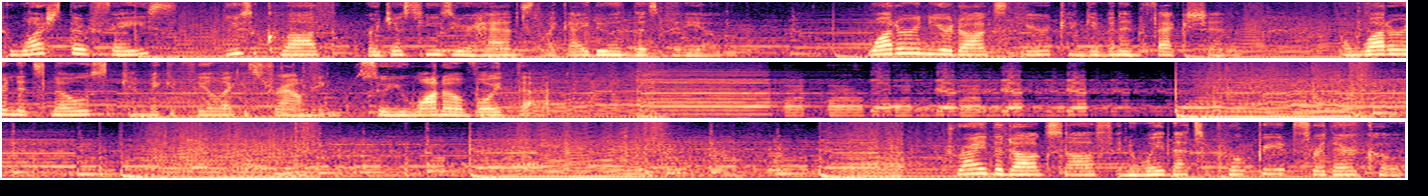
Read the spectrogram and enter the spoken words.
To wash their face, use a cloth or just use your hands like I do in this video. Water in your dog's ear can give an infection, and water in its nose can make it feel like it's drowning, so you want to avoid that. Dry the dogs off in a way that's appropriate for their coat.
